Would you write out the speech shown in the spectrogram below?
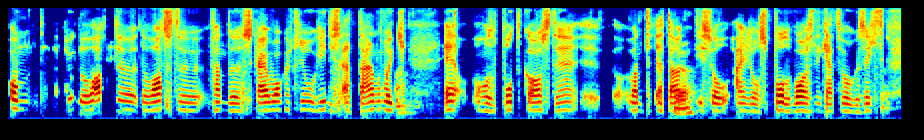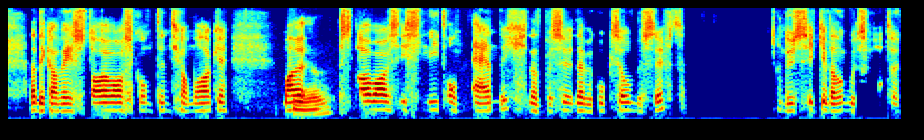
om de laatste, de laatste van de Skywalker-trilogie, dus uiteindelijk hè, onze podcast, hè, want uiteindelijk Ja. is wel Angel Spot Wars, en ik had wel gezegd dat ik alleen Star Wars content ga maken, maar ja. Star Wars is niet oneindig, dat, dat heb ik ook zelf beseft. Dus ik heb dan ook besloten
